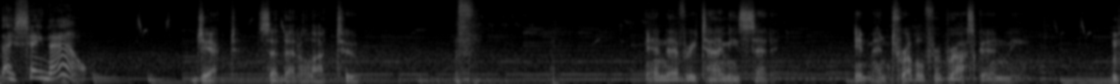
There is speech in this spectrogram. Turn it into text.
What'd I say now? Jecht said that a lot too. and every time he said it, it meant trouble for Braska and me.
